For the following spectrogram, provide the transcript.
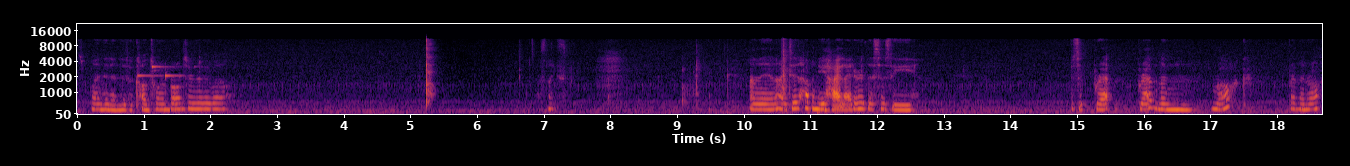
It's blended into the contour and bronzer really well. That's nice. And then I did have a new highlighter. This is the is it Brett Bretman Rock? Bretman Rock,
